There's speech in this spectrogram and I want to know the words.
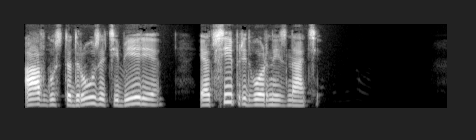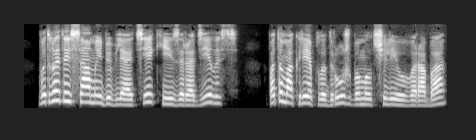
Августа, Друза, Тиберия и от всей придворной знати. Вот в этой самой библиотеке и зародилась, потом окрепла дружба молчаливого раба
